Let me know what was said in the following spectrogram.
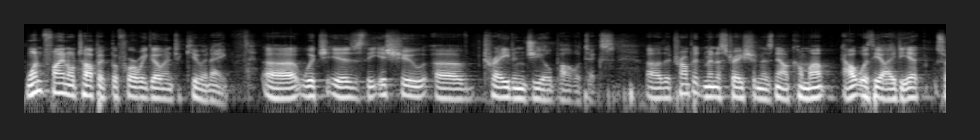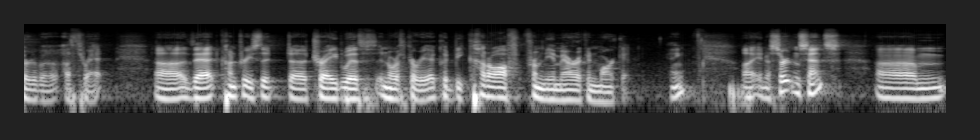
One final topic before we go into Q&A, uh, which is the issue of trade and geopolitics. Uh, the Trump administration has now come up out with the idea, sort of a, a threat, uh, that countries that uh, trade with North Korea could be cut off from the American market. Okay? Uh, in a certain sense, um,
